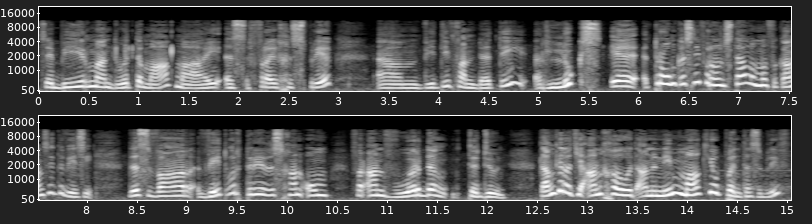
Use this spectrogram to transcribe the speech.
sy buurman dood te maak, maar hy is vrygespreek. Ehm um, weet jy van dit nie? Looks eh, tronk is nie veronderstel om 'n vakansie te wees nie. Dis waar wetoortreders gaan om verantwoording te doen. Dankie dat jy aangehou het anoniem. Maak jou punt asseblief.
